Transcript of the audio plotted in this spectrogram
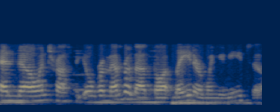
and know and trust that you'll remember that thought later when you need to,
